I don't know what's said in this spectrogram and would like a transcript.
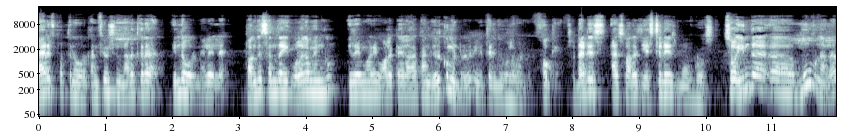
டாரிஃப் பற்றின ஒரு கன்ஃபியூஷன் நடக்கிற இந்த ஒரு நிலையில பங்கு சந்தை உலகமெங்கும் இதே மாதிரி வாலட்டைலாக தான் இருக்கும் என்றது நீங்க தெரிந்து கொள்ள வேண்டும். Okay so that is as far as yesterday's move goes so இந்த uh, மூவ்னால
